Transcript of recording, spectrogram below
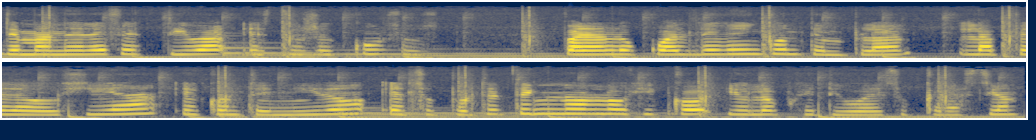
de manera efectiva estos recursos, para lo cual deben contemplar la pedagogía, el contenido, el soporte tecnológico y el objetivo de su creación.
